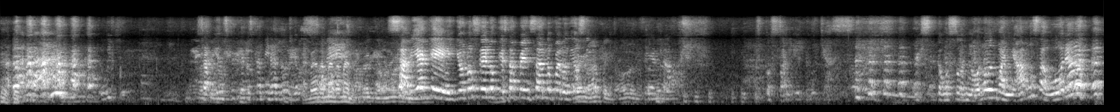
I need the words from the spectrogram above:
¿Sabía usted que lo está mirando Dios? Amén, amén, amén. Sabía que yo no sé lo que está pensando, pero Dios sí. Estos aleluyas. Vistosos, no nos bañamos ahora.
